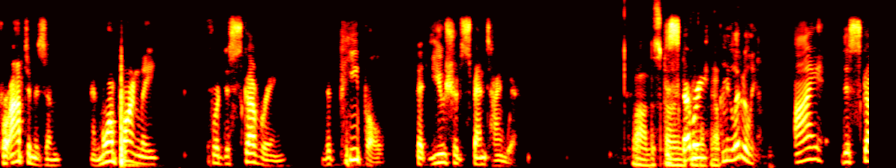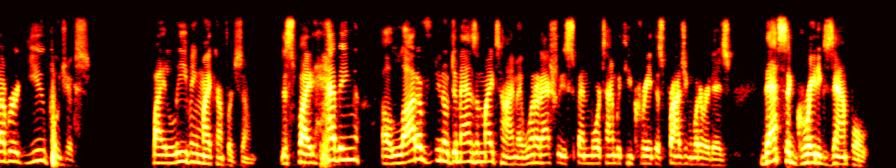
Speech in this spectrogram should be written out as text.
for optimism, and more importantly, for discovering the people that you should spend time with. Wow, discovery. Yep. I mean, literally, I discovered you, Pujix, by leaving my comfort zone. Despite having a lot of you know demands on my time, I wanted to actually spend more time with you, create this project, whatever it is. That's a great example.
